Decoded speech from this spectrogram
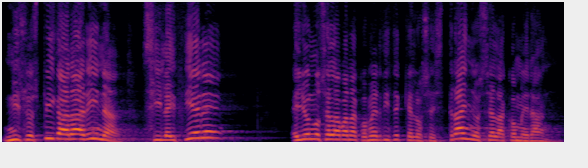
ni su espiga hará harina. Si la hiciere, ellos no se la van a comer. Dice que los extraños se la comerán.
